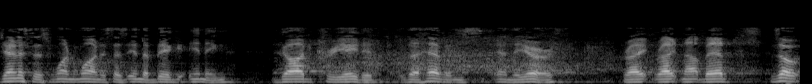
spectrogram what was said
Genesis 1 1, it says, In the big inning, God created the heavens and the earth. Right? Right? Not bad. So,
